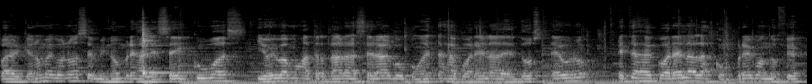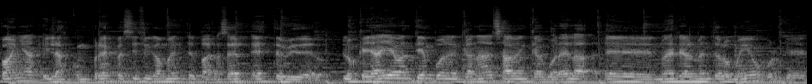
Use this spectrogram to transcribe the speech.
Para el que no me conoce, mi nombre es Alexei Cubas y hoy vamos a tratar de hacer algo con estas acuarelas de 2 euros. Estas acuarelas las compré cuando fui a España y las compré específicamente para hacer este video. Los que ya llevan tiempo en el canal saben que acuarela eh, no es realmente lo mío porque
